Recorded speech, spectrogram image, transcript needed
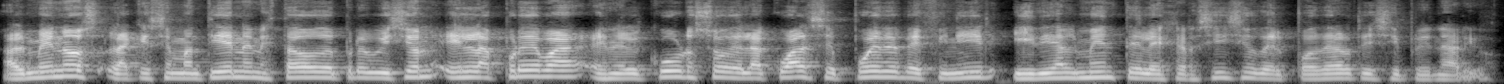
al menos la que se mantiene en estado de prohibición, es la prueba en el curso de la cual se puede definir idealmente el ejercicio del poder disciplinario.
